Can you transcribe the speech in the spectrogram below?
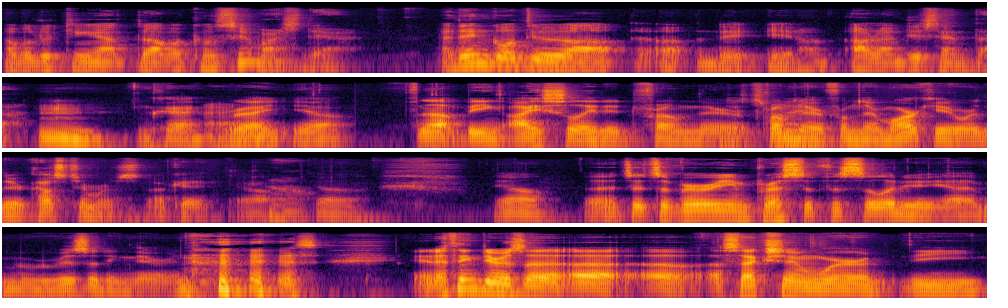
of looking at our consumers there, and then go to uh, uh, the you know R&D center. Mm, okay. Right. Yeah. Not being isolated from their That's from their from their market or their customers. Okay. Yeah. Yeah. Yeah. Yeah. It's, it's a very impressive facility. I remember visiting there, and and I think there's a, a- a section where the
